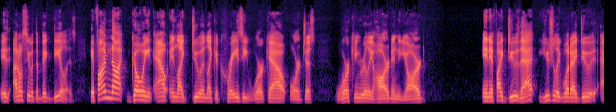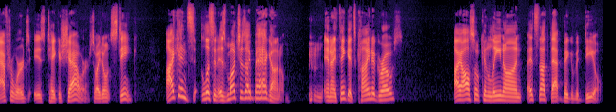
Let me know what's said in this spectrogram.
it, I don't see what the big deal is. if I'm not going out and like doing like a crazy workout or just working really hard in the yard, and if I do that, usually what I do afterwards is take a shower so I don't stink. I can listen as much as I bag on them, and I think it's kind of gross. I also can lean on it's not that big of a deal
